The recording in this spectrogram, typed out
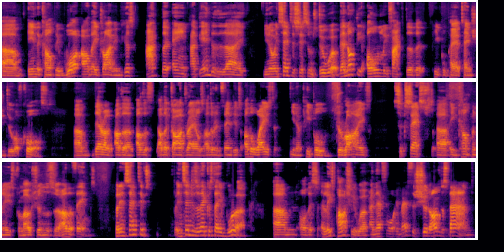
um, in the company, what are they driving? Because at the end, at the end of the day, you know, incentive systems do work. They're not the only factor that people pay attention to, of course. Um, there are other other other guardrails, other incentives, other ways that you know people derive success uh, in companies, promotions, or other things. But incentives incentives are there because they work, um, or this at least partially work, and therefore investors should understand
